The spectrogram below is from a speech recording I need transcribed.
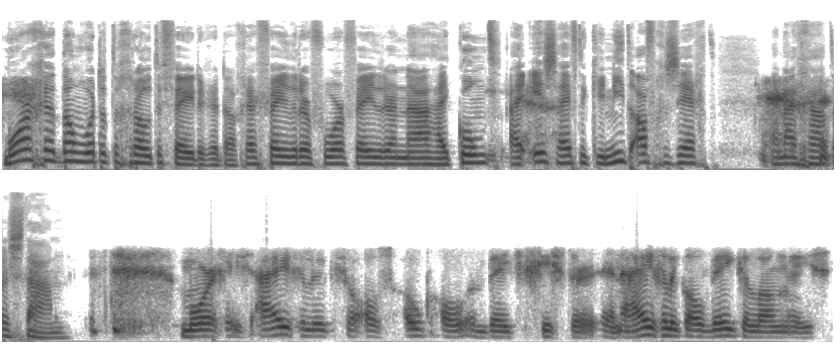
Morgen dan wordt het de grote Federer-dag. Federer voor, Federer na. Hij komt, hij is, hij heeft een keer niet afgezegd en hij gaat er staan. Morgen is eigenlijk, zoals ook al een beetje gisteren en eigenlijk al wekenlang is...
